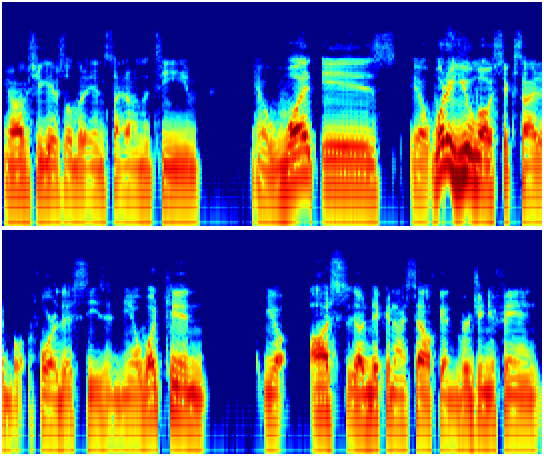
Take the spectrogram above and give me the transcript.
you know, obviously you gave us a little bit of insight on the team. You know, what is you know, what are you most excited for this season? You know, what can you know us, you know, Nick and myself, again, Virginia fan,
